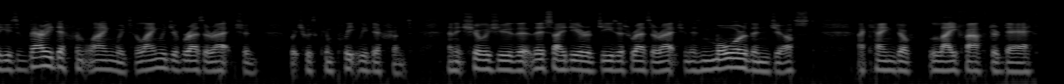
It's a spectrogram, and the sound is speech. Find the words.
They use very different language, the language of resurrection, which was completely different. And it shows you that this idea of Jesus' resurrection is more than just a kind of life after death,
